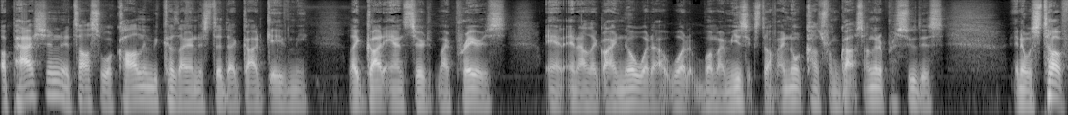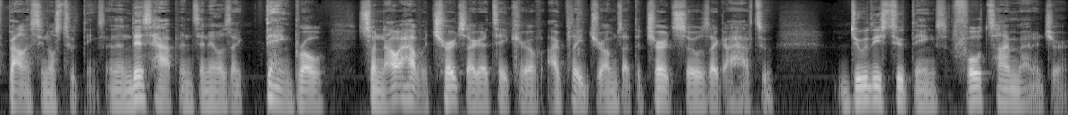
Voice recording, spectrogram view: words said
a passion, it's also a calling because I understood that God gave me like God answered my prayers. And and I was like, I know what I, what what my music stuff. I know it comes from God. So I'm going to pursue this. And it was tough balancing those two things. And then this happens and it was like, dang, bro, so now I have a church that I got to take care of. I play drums at the church. So it was like I have to do these two things full time manager.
